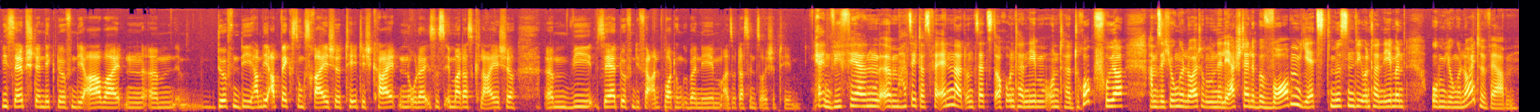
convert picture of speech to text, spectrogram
Wie selbstständig dürfen die arbeiten? Ähm, dürfen die, haben die abwechslungsreiche Tätigkeiten oder ist es immer das Gleiche? Ähm, wie sehr dürfen die Verantwortung übernehmen? Also das sind solche Themen. Ja, inwiefern ähm, hat sich das verändert und setzt auch Unternehmen unter Druck? Früher haben sich junge Leute um eine Lehrstelle beworben, jetzt müssen die Unternehmen um junge Leute werben.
